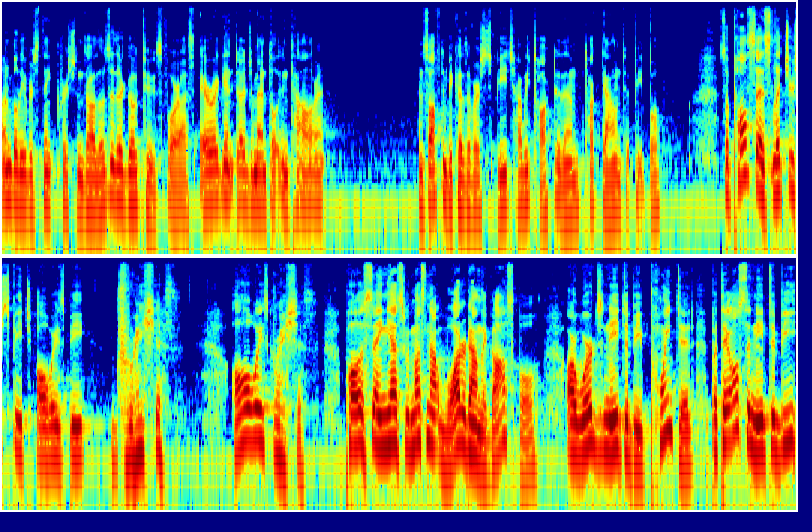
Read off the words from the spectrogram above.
unbelievers think Christians are. Those are their go tos for us arrogant, judgmental, intolerant. And it's often because of our speech, how we talk to them, talk down to people. So Paul says, let your speech always be gracious. Always gracious. Paul is saying, yes, we must not water down the gospel. Our words need to be pointed, but they also need to be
